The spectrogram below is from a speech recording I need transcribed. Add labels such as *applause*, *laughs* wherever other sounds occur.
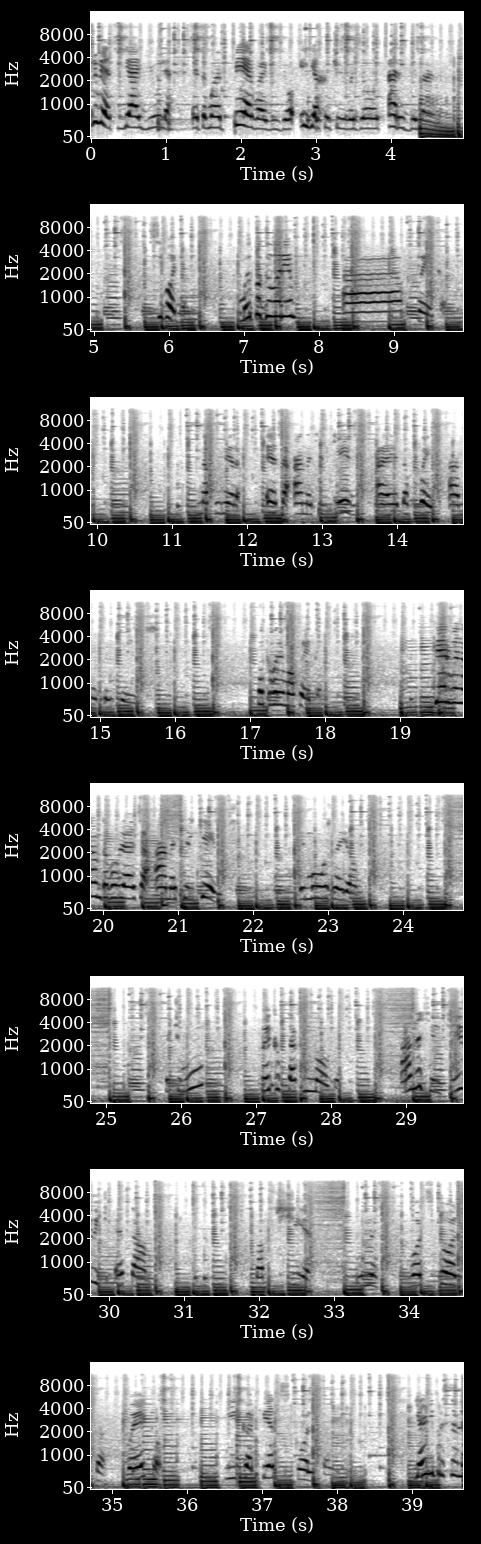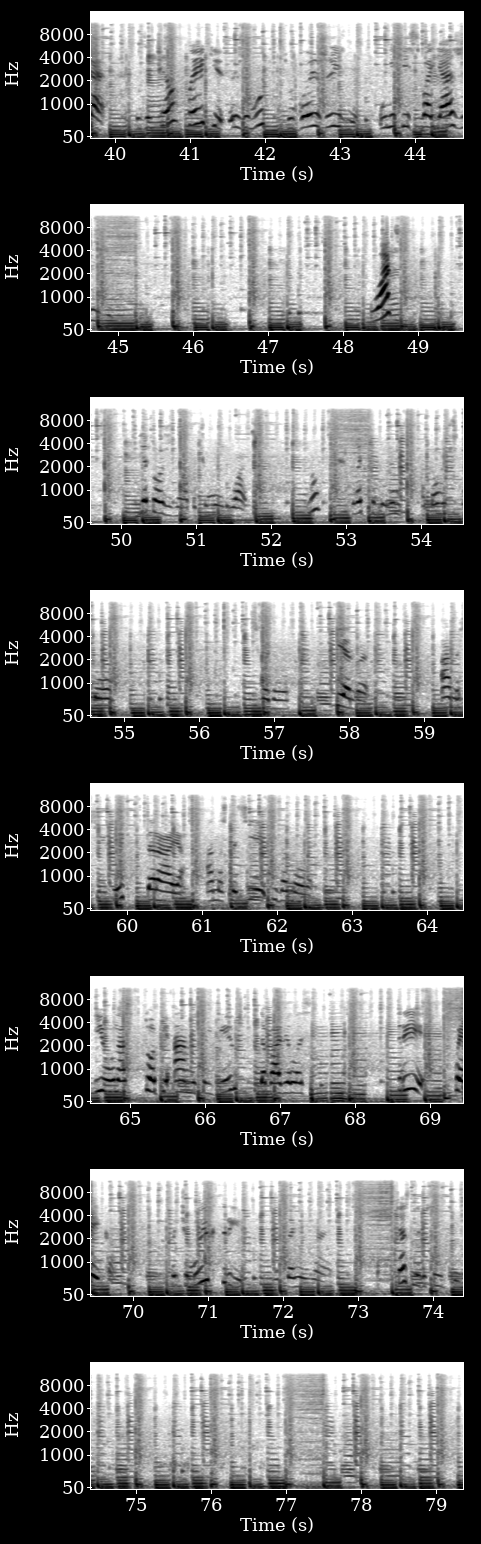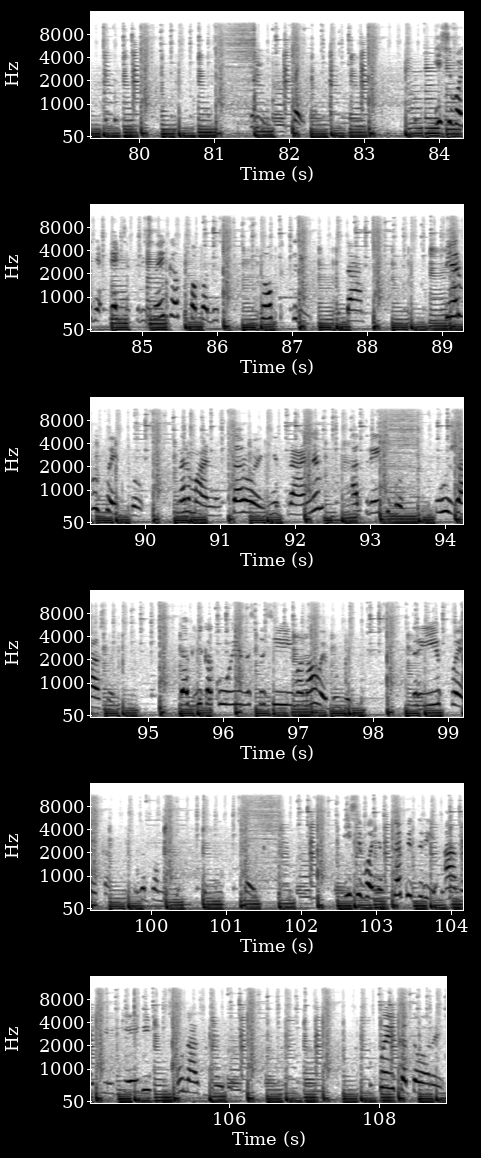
Привет, я Юля. Это мое первое видео, и я хочу его сделать оригинальным. Сегодня мы поговорим о фейках. Например, это Анна Хилькевич, а это фейк Анна Хилькевич. Поговорим о фейках. Первый нам добавляется Анна Хилькевич, и мы узнаем, фейков и капец сколько. Я не представляю, зачем фейки живут другой жизнью. У них есть своя жизнь. What? Я тоже знаю, почему what. Ну, давайте поговорим о том, что сегодня у нас первое. Анна Хилькевич, вторая Анастасия Иванова. И у нас топе Анны Хилькевич добавилось три фейка. Почему их три? Никто не знает. Сейчас нарисую три. Три фейка. И сегодня эти три фейка попадут в топ-3. Да. Первый фейк был нормальным, второй нейтральным, а третий был ужасным. Так же, как у Анастасии Ивановой будет три фейка. Запомните, три фейка. И сегодня в топе 3 Анны Хилькевич у нас будет фейк, который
